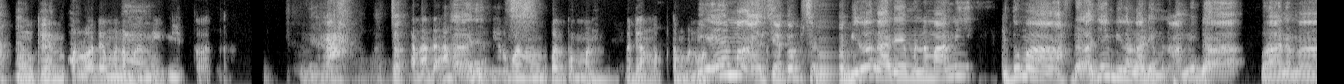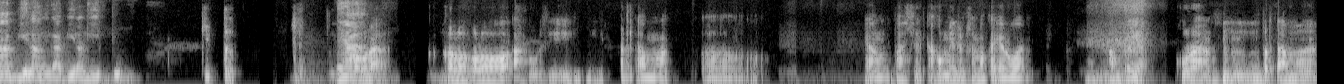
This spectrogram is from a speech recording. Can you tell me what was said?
mungkin perlu ada yang menemani gitu. ya bacot. Kan ada aku, Irwan emang bukan teman, udah dianggap teman. Iya emang. Siapa siapa bilang nggak ada yang menemani? Itu mah Afdal aja yang bilang nggak ada yang menemani. Dah bahan nama bilang nggak bilang gitu. Gitu. Ya. Kalau kalau aku sih pertama eh, yang pasti aku mirip sama Kak Irwan. Apa ya? Kurang pertama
